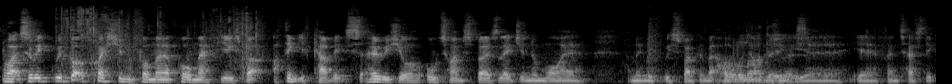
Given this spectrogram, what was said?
Right, so we, we've got a question from uh, Paul Matthews, but I think you've covered it. So who is your all-time Spurs legend and why? I mean, we've, we've spoken about All Holden. our obviously. dealers. Yeah, yeah, fantastic.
